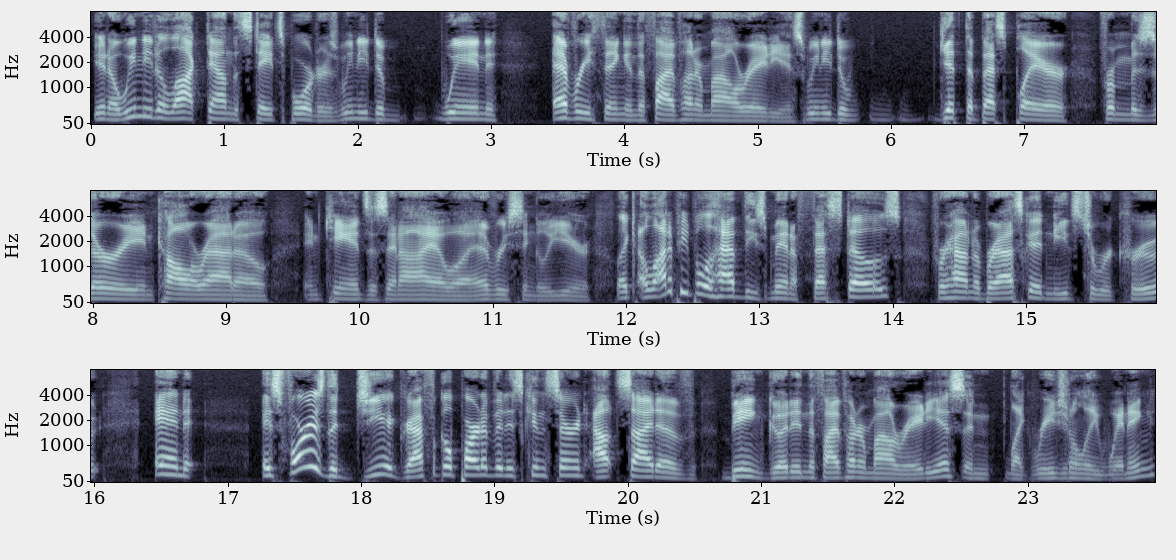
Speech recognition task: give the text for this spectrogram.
You know, we need to lock down the state's borders. We need to win everything in the 500 mile radius. We need to get the best player from Missouri and Colorado and Kansas and Iowa every single year. Like a lot of people have these manifestos for how Nebraska needs to recruit. And as far as the geographical part of it is concerned, outside of being good in the 500 mile radius and like regionally winning,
